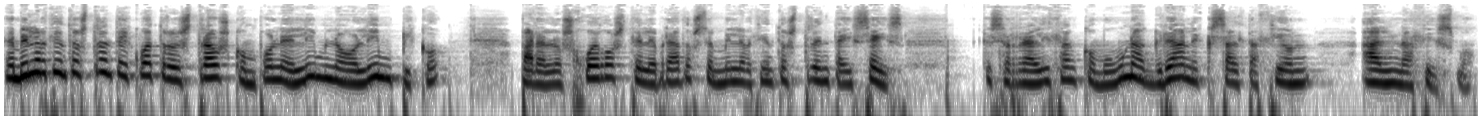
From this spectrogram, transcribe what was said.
En 1934 Strauss compone el himno olímpico para los Juegos celebrados en 1936, que se realizan como una gran exaltación al nazismo.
